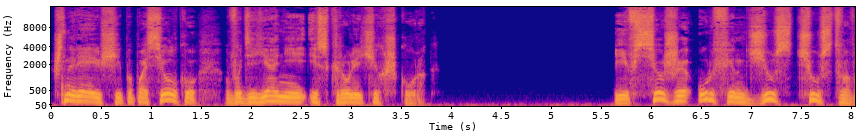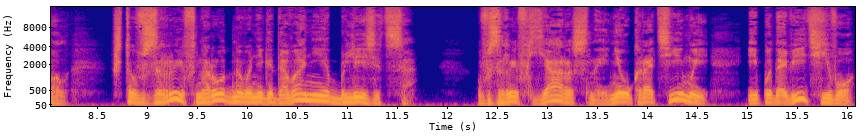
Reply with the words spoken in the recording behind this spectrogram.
шныряющий по поселку в одеянии из кроличьих шкурок. И все же Урфин Джус чувствовал, что взрыв народного негодования близится — Взрыв яростный, неукротимый, и подавить его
